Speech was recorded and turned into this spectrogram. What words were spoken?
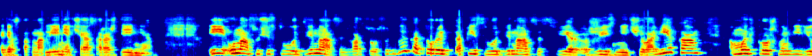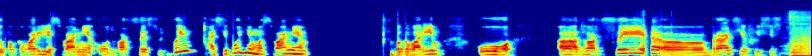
для восстановления часа рождения. И у нас существует 12 дворцов судьбы, которые описывают 12 сфер жизни человека. Мы в прошлом видео поговорили с вами о дворце судьбы, а сегодня мы с вами поговорим о а, дворце а, братьев и сестер.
